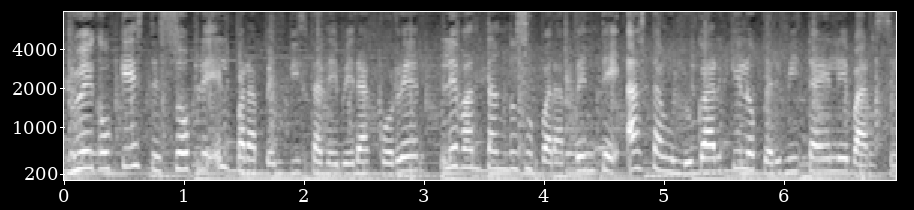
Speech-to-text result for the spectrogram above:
Luego que este sople, el parapentista deberá correr levantando su parapente hasta un lugar que lo permita elevarse.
